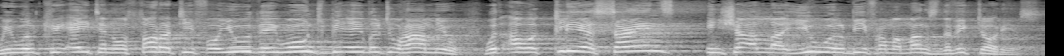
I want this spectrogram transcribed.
We will create an authority for you. They won't be able to harm you. With our clear signs, inshallah, you will be from amongst the victorious.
